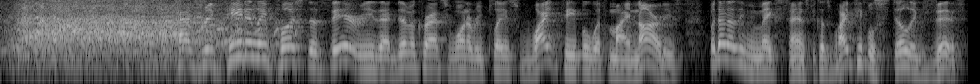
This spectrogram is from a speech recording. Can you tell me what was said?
has repeatedly pushed the theory that Democrats want to replace white people with minorities. But that doesn't even make sense because white people still exist.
